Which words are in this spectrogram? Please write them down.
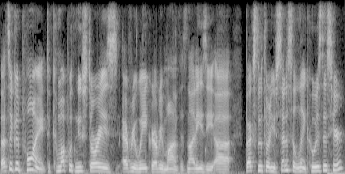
That's a good point. To come up with new stories every week or every month, it's not easy. Uh, Bex Luthor, you sent us a link. Who is this here?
